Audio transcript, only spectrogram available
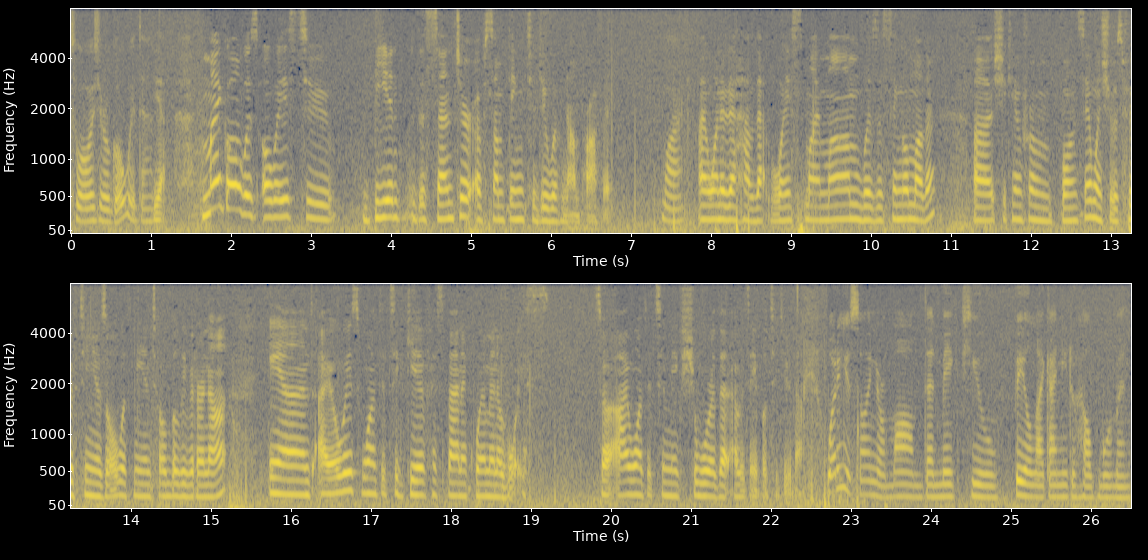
So what was your goal with that? Yeah, my goal was always to be in the center of something to do with nonprofit. Why? I wanted to have that voice. My mom was a single mother. Uh, she came from Ponce when she was 15 years old with me in tow, believe it or not. And I always wanted to give Hispanic women a voice. So I wanted to make sure that I was able to do that. What do you saw in your mom that made you feel like I need to help women?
